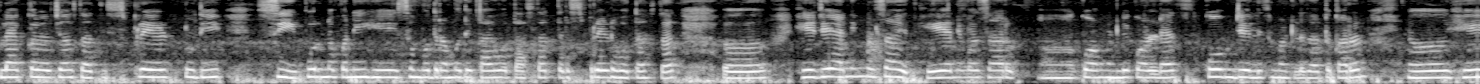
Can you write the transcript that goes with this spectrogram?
ब्लॅक कलरचे असतात. Spread to the sea. पूर्णपणे हे समुद्रामध्ये काय होत असतात तर स्प्रेड होत असतात. हे जे ॲनिमल्स आहेत हे animals are commonly called as comb jellies म्हटलं जातं. कारण हे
